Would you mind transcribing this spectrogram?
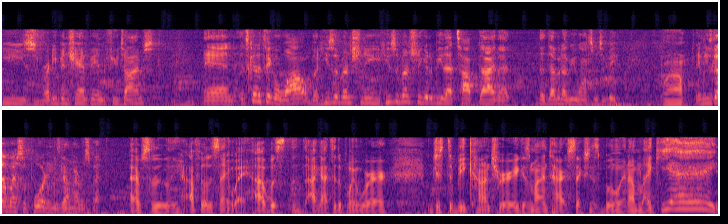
He's already been champion a few times, Mm-hmm. and it's going to take a while, but he's eventually he's eventually going to be that top guy that the WWE wants him to be. Wow. And he's got my support and he's got my respect. Absolutely. I feel the same way. I was I got to the point where just to be contrary because my entire section's booing, I'm like, "Yay!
